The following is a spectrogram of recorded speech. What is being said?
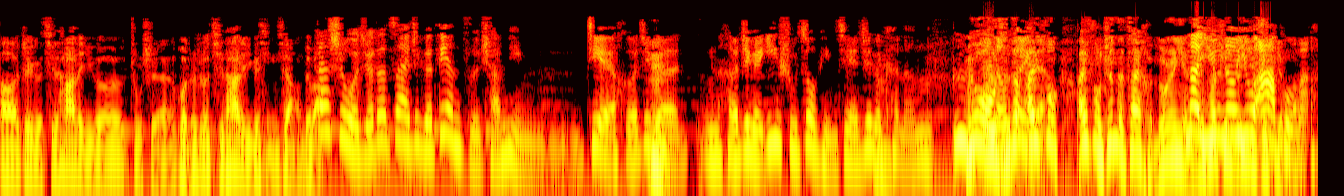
啊，这个其他的一个主持人，或者说其他的一个形象，对吧？但是我觉得，在这个电子产品界和这个嗯和这个艺术作品界，这个可能没有。我觉得 iPhone iPhone 真的在很多人眼中，那 You know you up 吗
